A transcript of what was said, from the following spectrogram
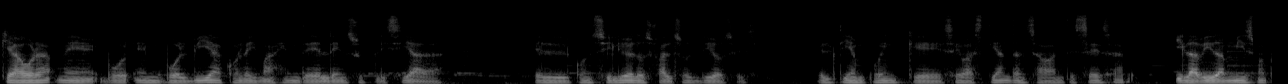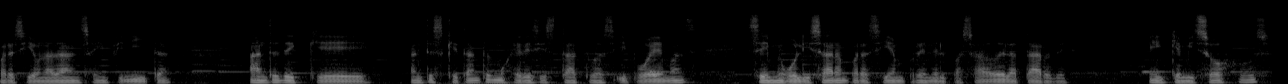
que ahora me envolvía con la imagen de Helen supliciada, el concilio de los falsos dioses, el tiempo en que Sebastián danzaba ante César y la vida misma parecía una danza infinita antes de que antes que tantas mujeres y estatuas y poemas se inmovilizaran para siempre en el pasado de la tarde en que mis ojos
